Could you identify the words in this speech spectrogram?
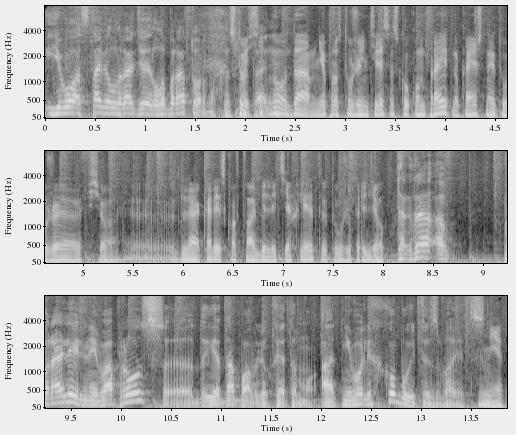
его оставил ради лабораторных испытаний? То есть, ну да, мне просто уже интересно, сколько он проедет, но, конечно, это уже все. Э, для корейского автомобиля тех лет это уже предел. Тогда а, параллельный вопрос, э, я добавлю к этому, а от него легко будет избавиться? Нет.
